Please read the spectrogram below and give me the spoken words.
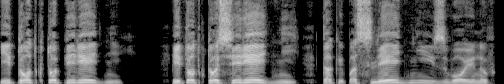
И тот, кто передний, и тот, кто средний, так и последний из воинов,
